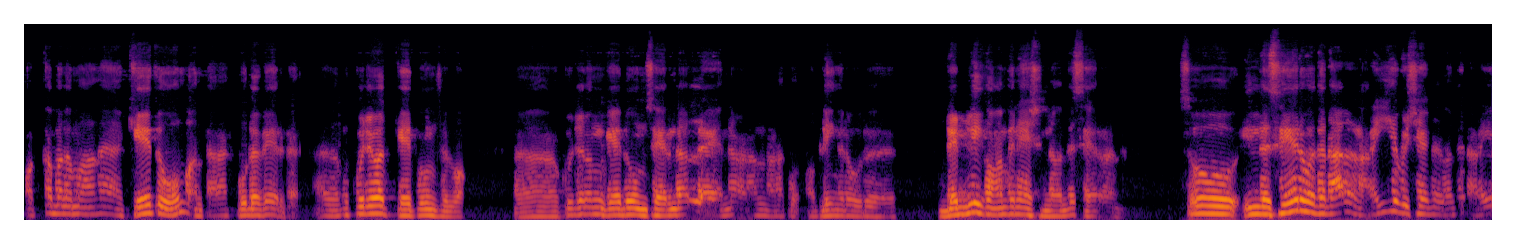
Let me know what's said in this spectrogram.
பக்கபலமான கேதுவும் அந்த கூடவே இருக்காரு. அது வந்து குஜவத் கேதுவும் சொல்லுவோம். ஆஹ் குஜலும் கேதுவும் சேர்ந்தால் என்ன வேணாலும் நடக்கும் அப்படிங்கிற ஒரு டெட்லி காம்பினேஷன்ல வந்து சேர்றாங்க. ஸோ இந்த சேருவதனால நிறைய விஷயங்கள் வந்து நிறைய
